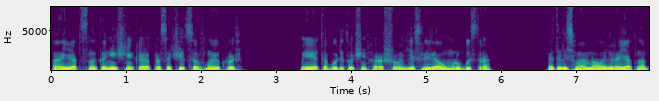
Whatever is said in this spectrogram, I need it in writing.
а яд с наконечника просочится в мою кровь. И это будет очень хорошо, если я умру быстро. Это весьма маловероятно.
